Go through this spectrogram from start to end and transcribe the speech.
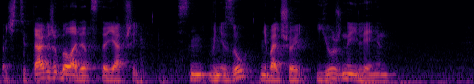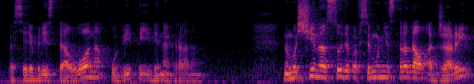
Почти так же был одет стоявший. Внизу небольшой южный Ленин. Посеребристая лона, увитый виноградом. Но мужчина, судя по всему, не страдал от жары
